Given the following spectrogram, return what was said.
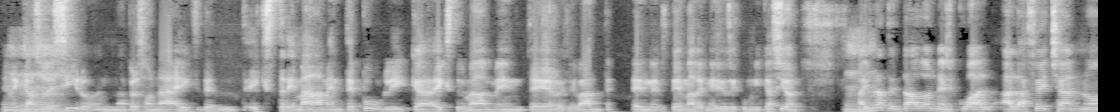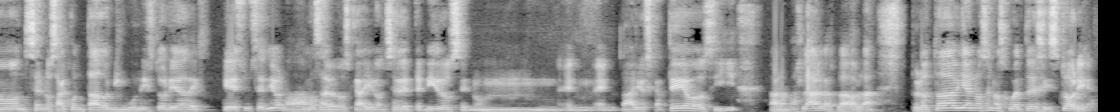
En el caso de mm. Ciro, una persona extremadamente pública, extremadamente relevante en el tema de medios de comunicación. Hay un atentado en el cual a la fecha no se nos ha contado ninguna historia de qué sucedió. Nada más sabemos que hay 11 detenidos en un, en, en varios cateos y armas largas, bla, bla, bla. Pero todavía no se nos cuenta esa historia.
